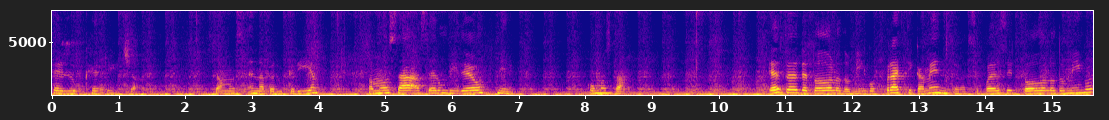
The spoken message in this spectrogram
peluquería. Estamos en la peluquería. Vamos a hacer un video. Miren cómo está esto es de todos los domingos prácticamente se puede decir todos los domingos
